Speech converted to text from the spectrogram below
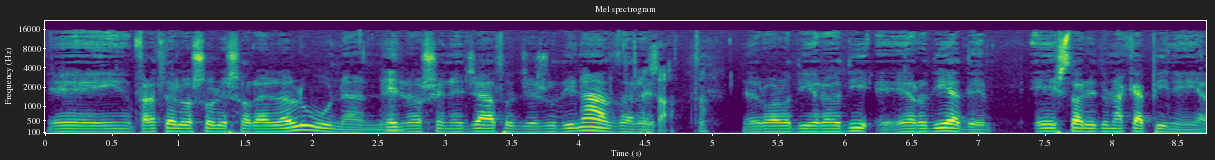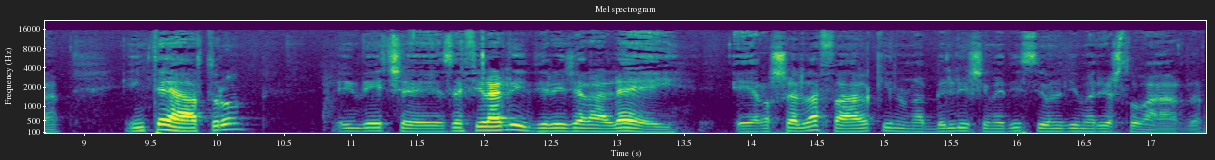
Sì. in Fratello Sole e Sorella Luna, nello e... sceneggiato Gesù di Nazareth, esatto. nel ruolo di Erodi- Erodiade e Storia di una capinera. In teatro invece Zeffirelli dirigerà lei e Rossella Falchi in una bellissima edizione di Maria Stuarda.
